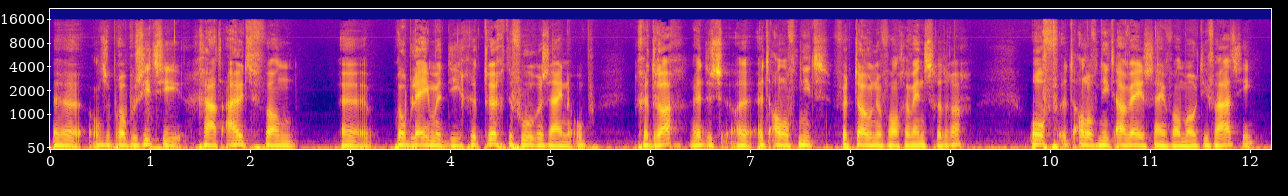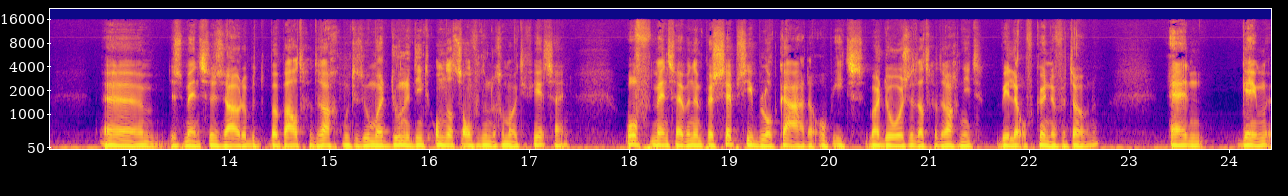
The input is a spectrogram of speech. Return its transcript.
eh, onze propositie gaat uit van eh, problemen die terug te voeren zijn op gedrag. Hè, dus eh, het al of niet vertonen van gewenst gedrag. Of het al of niet aanwezig zijn van motivatie. Ehm, dus mensen zouden be- bepaald gedrag moeten doen, maar doen het niet omdat ze onvoldoende gemotiveerd zijn. Of mensen hebben een perceptieblokkade op iets, waardoor ze dat gedrag niet willen of kunnen vertonen. En game,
